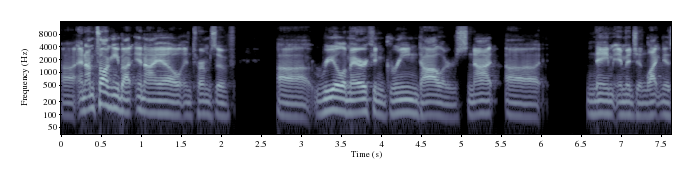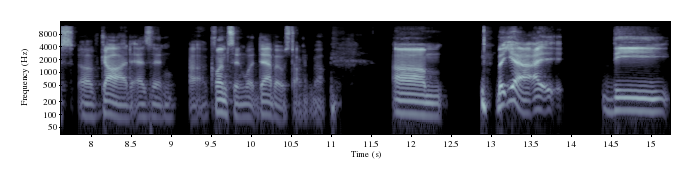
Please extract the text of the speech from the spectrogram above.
Uh, and I'm talking about NIL in terms of uh, real American green dollars, not uh, name, image, and likeness of God, as in uh, Clemson, what Dabo was talking about. Um, but yeah, I, the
